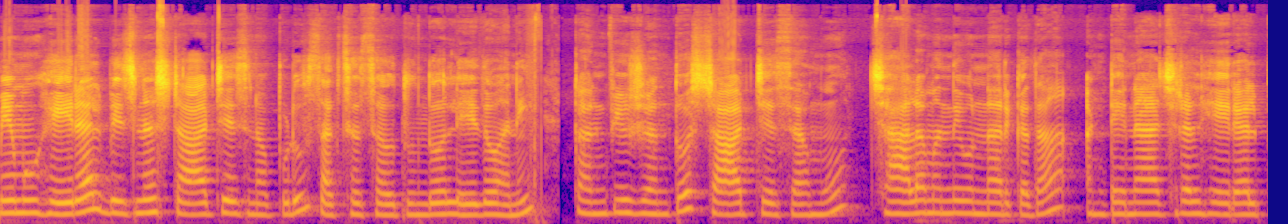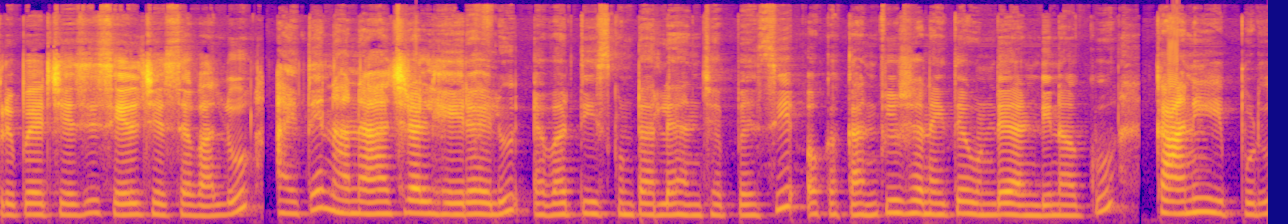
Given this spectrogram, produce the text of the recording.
మేము హెయిర్ ఆయిల్ బిజినెస్ స్టార్ట్ చేసినప్పుడు సక్సెస్ అవుతుందో లేదో అని కన్ఫ్యూజన్తో స్టార్ట్ చేశాము. చాలామంది ఉన్నారు కదా అంటే న్యాచురల్ హెయిర్ ఆయిల్ ప్రిపేర్ చేసి సేల్ చేసేవాళ్ళు. అయితే నా న్యాచురల్ హెయిర్ ఆయిల్ ఎవరు తీసుకుంటారులే అని చెప్పేసి ఒక కన్ఫ్యూజన్ అయితే ఉండే అండి నాకు. కానీ ఇప్పుడు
